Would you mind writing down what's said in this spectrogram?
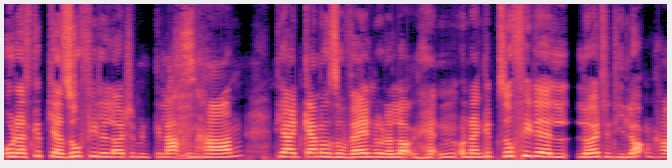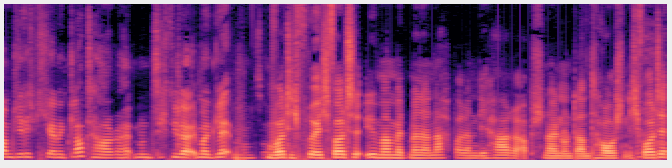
oder es gibt ja so viele Leute mit glatten Haaren, die halt gerne so Wellen oder Locken hätten. Und dann gibt es so viele Leute, die Locken haben, die richtig gerne glatte Haare hätten und sich die da immer glätten und so. Wollte ich früher, ich wollte immer mit meiner Nachbarin die Haare abschneiden und dann tauschen. Ich wollte,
